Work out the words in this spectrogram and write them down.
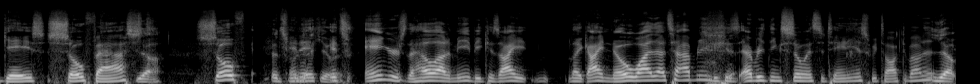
gaze so fast. Yeah. So f- It's and it, ridiculous. it angers the hell out of me because I like I know why that's happening because everything's so instantaneous. We talked about it. yep.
